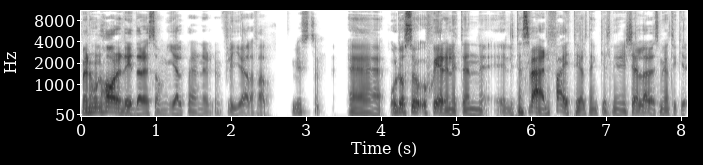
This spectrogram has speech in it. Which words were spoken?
Men hon har en riddare som hjälper henne fly i alla fall. Just det. Eh, och då så sker en liten, en liten svärdfight helt enkelt nere i en källare som jag tycker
